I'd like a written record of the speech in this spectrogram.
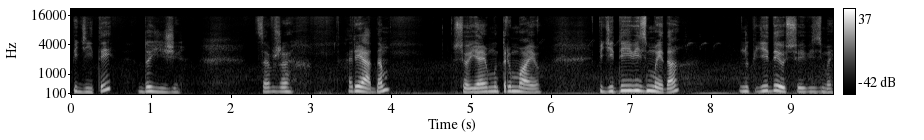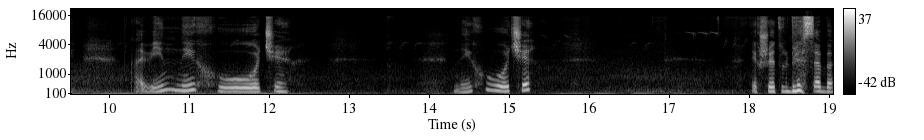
Підійти до їжі. Це вже рядом. Все, я йому тримаю. Підійди і візьми, да? Ну, підійди ось і візьми. А він не хоче. Не хоче. Якщо я тут біля себе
